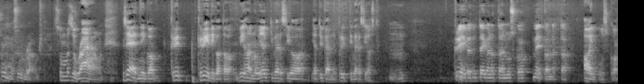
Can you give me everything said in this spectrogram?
summa surround. Summa surround. Se, että niinku, kri- kriitikot on vihannut jenkkiversioa ja tykännyt brittiversiosta. Kriitikoit nyt ei kannattaa uskoa, meitä kannattaa. Aina uskoa.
